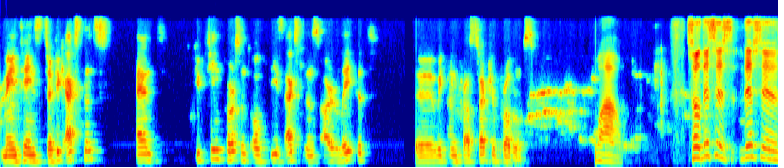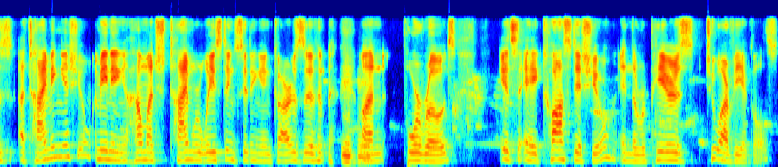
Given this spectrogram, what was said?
maintain traffic accidents, and 15% of these accidents are related uh, with infrastructure problems. Wow. So this is this is a timing issue, meaning how much time we're wasting sitting in cars Mhm. on poor roads. It's a cost issue in the repairs to our vehicles.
